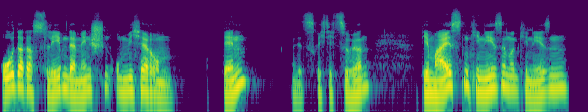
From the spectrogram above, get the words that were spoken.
oder das Leben der Menschen um mich herum. Denn, jetzt richtig zu hören, die meisten Chinesinnen und Chinesen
